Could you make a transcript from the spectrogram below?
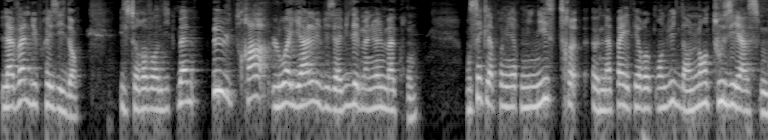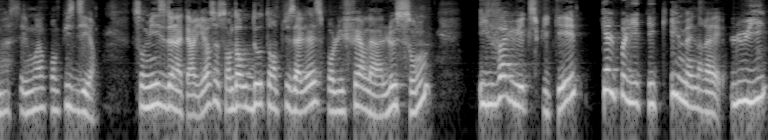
l'aval du président. Il se revendique même ultra loyal vis-à-vis d'Emmanuel Macron. On sait que la Première ministre euh, n'a pas été reconduite dans l'enthousiasme, c'est le moins qu'on puisse dire. Son ministre de l'Intérieur se sent d'autant plus à l'aise pour lui faire la leçon. Il va lui expliquer quelle politique il mènerait, lui,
